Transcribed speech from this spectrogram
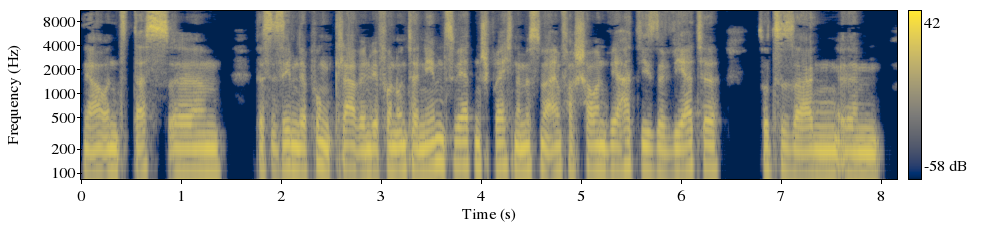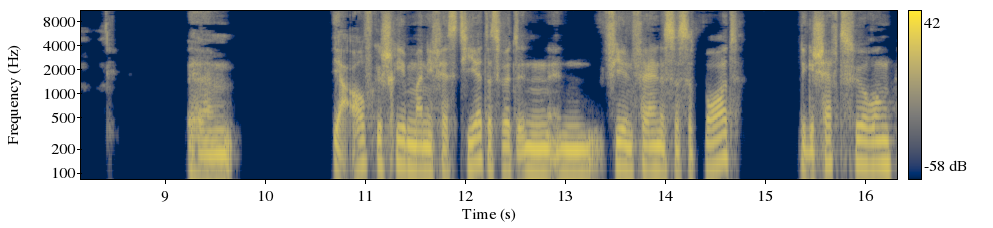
ja und das, ähm, das ist eben der Punkt. Klar, wenn wir von Unternehmenswerten sprechen, dann müssen wir einfach schauen, wer hat diese Werte sozusagen ähm, ähm, ja aufgeschrieben, manifestiert. Das wird in, in vielen Fällen ist das das Board, die Geschäftsführung.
